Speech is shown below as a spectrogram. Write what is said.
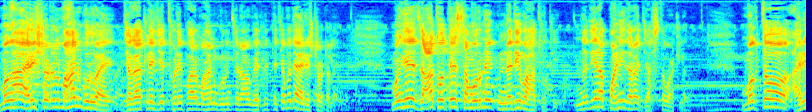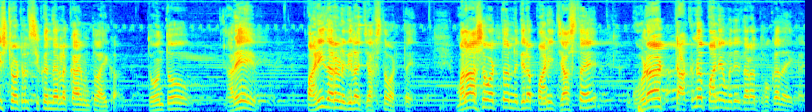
मग हा ॲरिस्टॉटल महान गुरु आहे. जगातले जे थोडेफार महान गुरूंचं नाव घेतले त्याच्यामध्ये ॲरिस्टॉटल आहे. मग हे जात होते समोरून एक नदी वाहत होती. नदीला पाणी जरा जास्त वाटलं. मग तो अरिस्टॉटल सिकंदरला काय म्हणतो ऐका. तो म्हणतो अरे पाणी जरा नदीला जास्त वाटतंय. मला असं वाटतं नदीला पाणी जास्त आहे. घोडा टाकणं पाण्यामध्ये जरा धोकादायक आहे.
